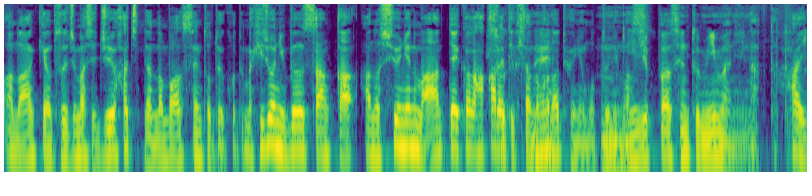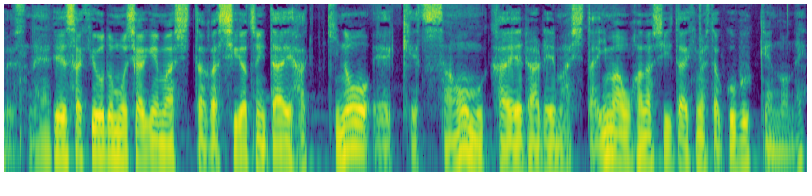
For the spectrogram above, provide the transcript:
あの案件を通じまして18.7%ということで、まあ、非常に分散化、あの収入のまあ安定化が図れてきたのかなというふうに思っております。すね、うん、20%未満になったということですね。はい、えー、先ほど申し上げましたが、4月に第8期の、えー、決算を迎えられました。今お話しいただきました5物件のね、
